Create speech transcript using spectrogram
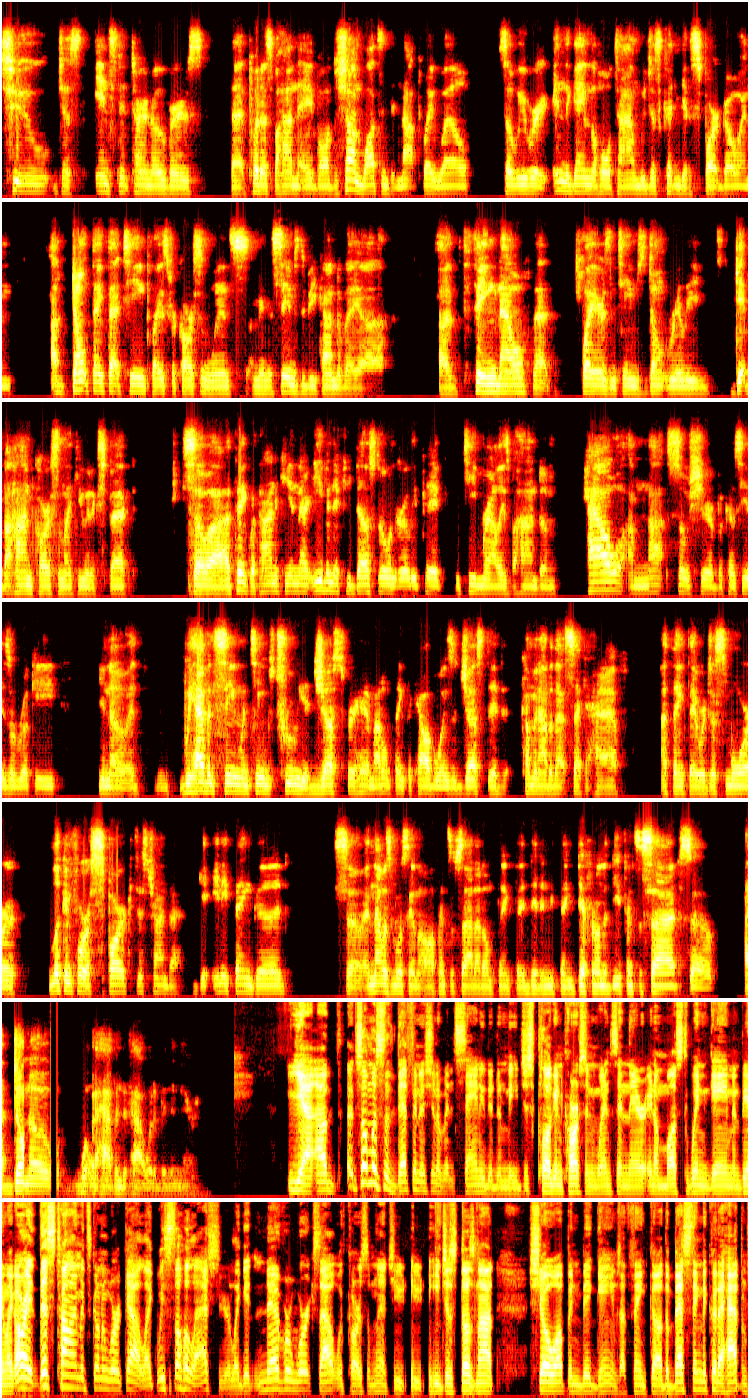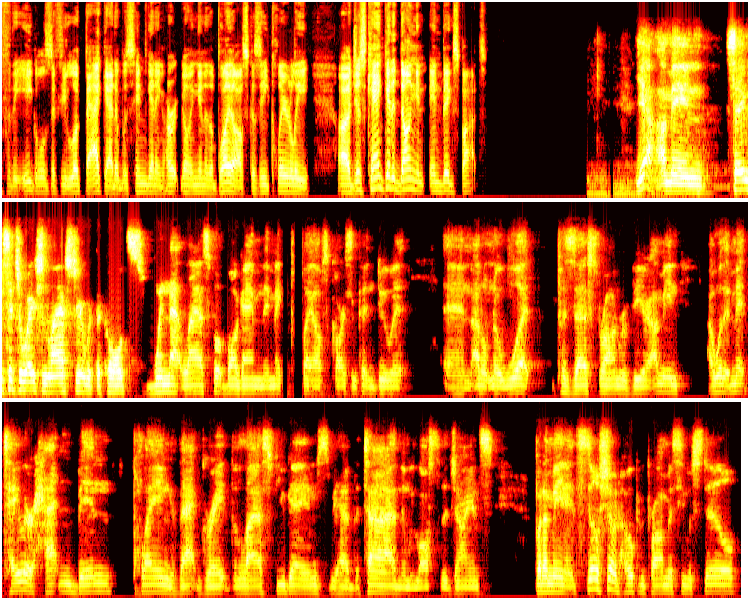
two just instant turnovers that put us behind the eight ball. Deshaun Watson did not play well, so we were in the game the whole time. We just couldn't get a spark going. I don't think that team plays for Carson Wentz. I mean, it seems to be kind of a uh, a thing now that players and teams don't really get behind Carson like you would expect. So uh, I think with Heinicke in there, even if he does throw an early pick, the team rallies behind him. Howell I'm not so sure because he is a rookie you know, it, we haven't seen when teams truly adjust for him. I don't think the Cowboys adjusted coming out of that second half. I think they were just more looking for a spark, just trying to get anything good. So, and that was mostly on the offensive side. I don't think they did anything different on the defensive side. So, I don't know what would have happened if Howell would have been in there. Yeah, uh, it's almost the definition of insanity to me. Just plugging Carson Wentz in there in a must-win game and being like, "All right, this time it's going to work out." Like we saw last year, like it never works out with Carson Wentz. He, he, he just does not show up in big games. I think uh, the best thing that could have happened for the Eagles, if you look back at it, was him getting hurt going into the playoffs because he clearly uh, just can't get it done in, in big spots. Yeah, I mean, same situation last year with the Colts. Win that last football game and they make the playoffs. Carson couldn't do it and I don't know what possessed Ron Rivera. I mean, I will admit Taylor hadn't been playing that great the last few games. We had the tie, and then we lost to the Giants. But I mean, it still showed hope and promise. He was still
